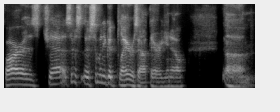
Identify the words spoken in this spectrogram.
far as jazz, there's there's so many good players out there. You know, um,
